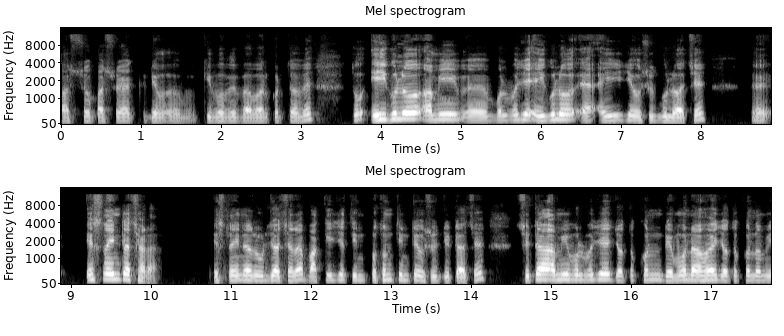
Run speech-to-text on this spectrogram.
পাঁচশো পাঁচশো এক কীভাবে ব্যবহার করতে হবে তো এইগুলো আমি বলব যে এইগুলো এই যে ওষুধগুলো আছে এস নাইনটা ছাড়া এস নাইন আর ঊর্জা ছাড়া বাকি যে তিন প্রথম তিনটে ওষুধ যেটা আছে সেটা আমি বলব যে যতক্ষণ ডেমো না হয়, যতক্ষণ আমি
